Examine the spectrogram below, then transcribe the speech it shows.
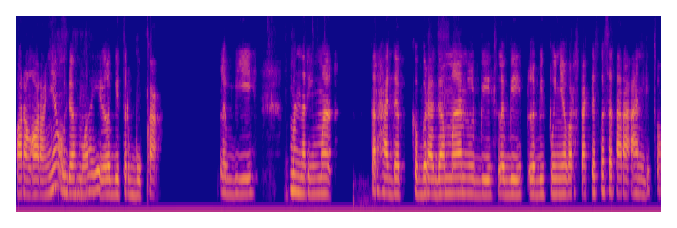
orang-orangnya udah mulai lebih terbuka, lebih menerima terhadap keberagaman, lebih lebih lebih punya perspektif kesetaraan gitu.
